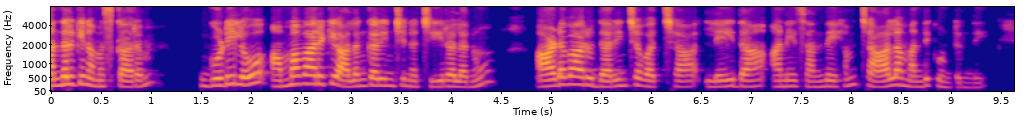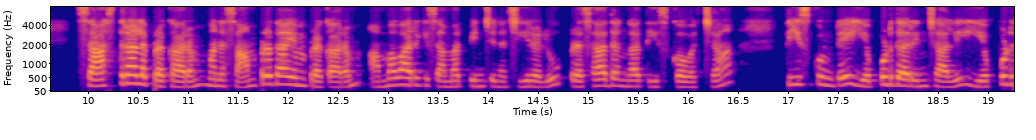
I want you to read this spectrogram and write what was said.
అందరికీ నమస్కారం. గుడిలో అమ్మవారికి అలంకరించిన చీరలను ఆడవారు ధరించవచ్చా? లేదా? అనే సందేహం చాలా మందికి ఉంటుంది శాస్త్రాల ప్రకారం మన సాంప్రదాయం ప్రకారం అమ్మవారికి సమర్పించిన చీరలు ప్రసాదంగా తీసుకోవచ్చా? తీసుకుంటే ఎప్పుడు ధరించాలి? ఎప్పుడు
